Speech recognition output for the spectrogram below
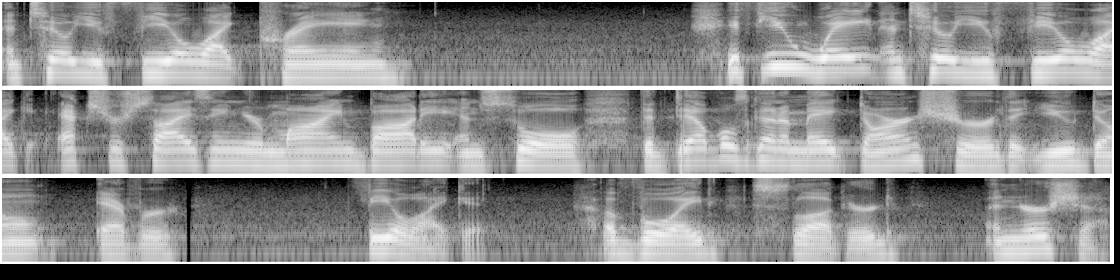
until you feel like praying, if you wait until you feel like exercising your mind, body, and soul, the devil's going to make darn sure that you don't ever feel like it. Avoid sluggard inertia.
